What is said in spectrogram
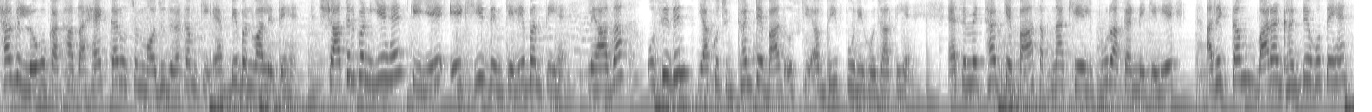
ठग लोगों का खाता हैक कर उसमें मौजूद रकम की एफडी बनवा लेते हैं। शातिरपन ये है कि ये एक ही दिन के लिए बनती है। लिहाजा उसी दिन या कुछ घंटे बाद उसकी अवधि पूरी हो जाती है। ऐसे में ठग के पास अपना खेल पूरा करने के लिए अधिकतम 12 घंटे होते हैं।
